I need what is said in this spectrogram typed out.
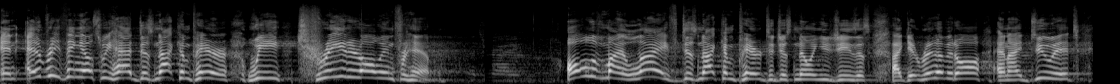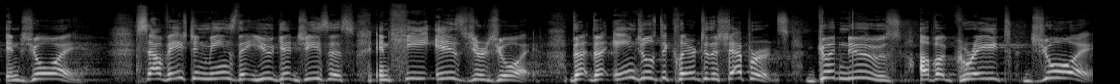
and everything else we had does not compare. We trade it all in for him. All of my life does not compare to just knowing you, Jesus. I get rid of it all and I do it in joy. Salvation means that you get Jesus and He is your joy. The, the angels declared to the shepherds good news of a great joy.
